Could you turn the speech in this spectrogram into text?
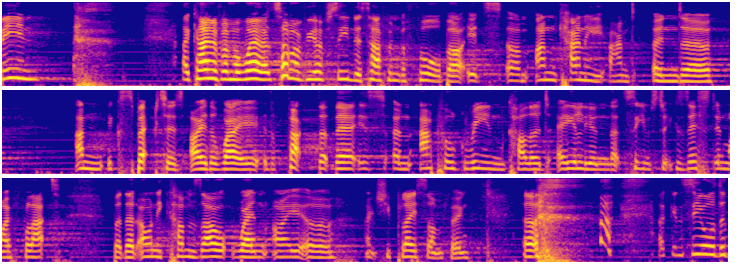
mean, I kind of am aware that some of you have seen this happen before, but it's um, uncanny and, and uh, unexpected either way. The fact that there is an apple green colored alien that seems to exist in my flat, but that only comes out when I uh, actually play something. Uh, I can see all the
